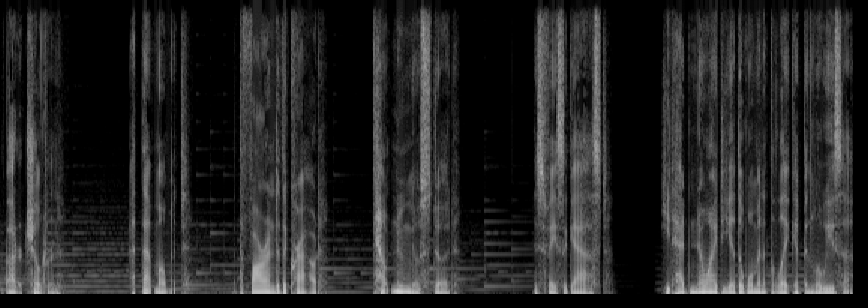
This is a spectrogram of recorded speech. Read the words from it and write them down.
about her children. At that moment, at the far end of the crowd, Count Nuno stood, his face aghast. He'd had no idea the woman at the lake had been Louisa,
